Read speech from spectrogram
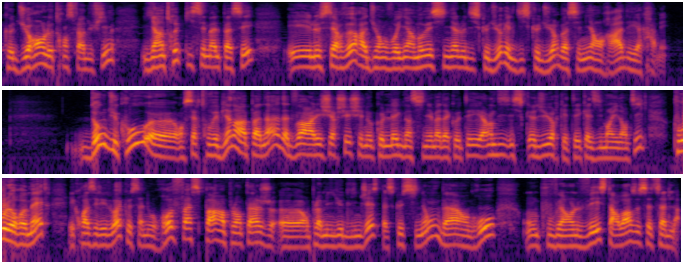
que durant le transfert du film, il y a un truc qui s'est mal passé et le serveur a dû envoyer un mauvais signal au disque dur et le disque dur bah, s'est mis en rade et a cramé. Donc du coup, euh, on s'est retrouvé bien dans la panade à devoir aller chercher chez nos collègues d'un cinéma d'à côté un disque dur qui était quasiment identique pour le remettre et croiser les doigts que ça nous refasse pas un plantage euh, en plein milieu de l'ingest parce que sinon, bah, en gros, on pouvait enlever Star Wars de cette salle-là.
